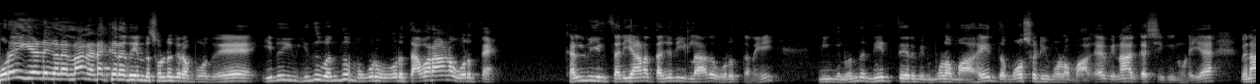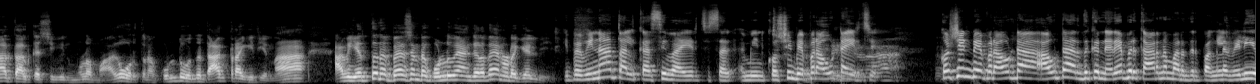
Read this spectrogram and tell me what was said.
முறைகேடுகள் எல்லாம் நடக்கிறது என்று சொல்லுகிற போது இது இது வந்து ஒரு ஒரு தவறான ஒருத்தன். கல்வியில் சரியான தகுதி இல்லாத ஒருத்தனை நீங்கள் வந்து நீட் தேர்வின் மூலமாக இந்த மோசடி மூலமாக வினா கசிவினுடைய வினாத்தாள் கசிவின் மூலமாக ஒருத்தனை கொண்டு வந்து டாக்டர் ஆக்கிட்டீங்கன்னா அவன் எத்தனை பேஷண்ட்டை கொள்ளுவேங்கிறத என்னோட கேள்வி. இப்ப வினாத்தாள் கசிவு ஆயிருச்சு sir I mean question paper out ஆயிருச்சு. கொஸ்டின் பேப்பர் அவுட் அவுட் ஆறதுக்கு நிறைய பேர் காரணமா இருந்திருப்பாங்கல்ல வெளியே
